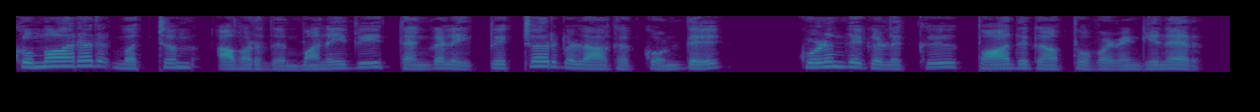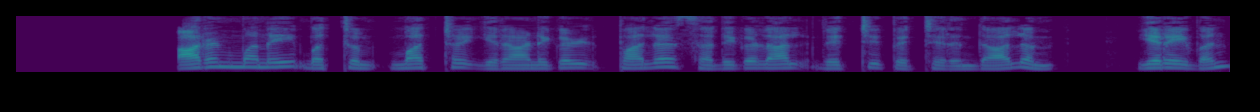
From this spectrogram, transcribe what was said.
குமாரர் மற்றும் அவரது மனைவி தங்களை பெற்றோர்களாகக் கொண்டு குழந்தைகளுக்கு பாதுகாப்பு வழங்கினர். அரண்மனை மற்றும் மற்ற இராணிகள் பல சதிகளால் வெற்றி பெற்றிருந்தாலும் இறைவன்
